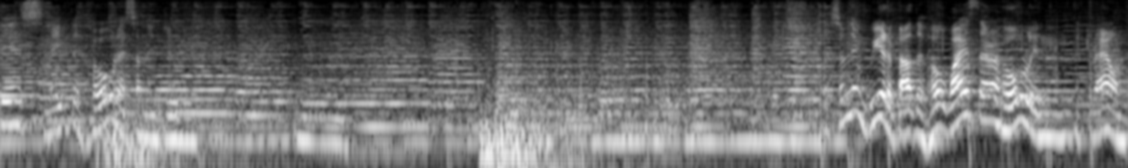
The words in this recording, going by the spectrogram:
this. Maybe the hole has something to do with it. Hmm. Something weird about the hole. Why is there a hole in the ground?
